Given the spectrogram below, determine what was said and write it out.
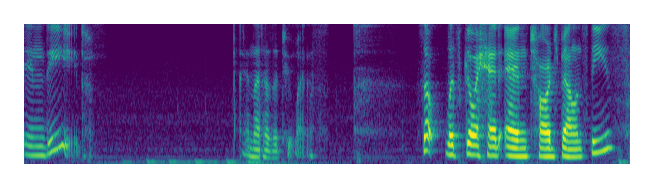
Indeed. And that has a 2 minus. So let's go ahead and charge balance these.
